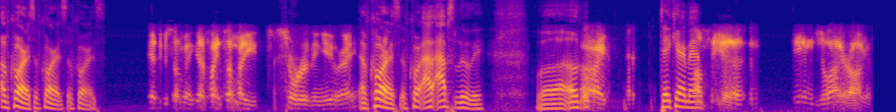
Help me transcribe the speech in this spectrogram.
of course, of course, of course, You gotta do something. You gotta find somebody shorter than you, right? of course, of course, absolutely. Well, uh, oh, All right. take care, man. I'll see you in July or August.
